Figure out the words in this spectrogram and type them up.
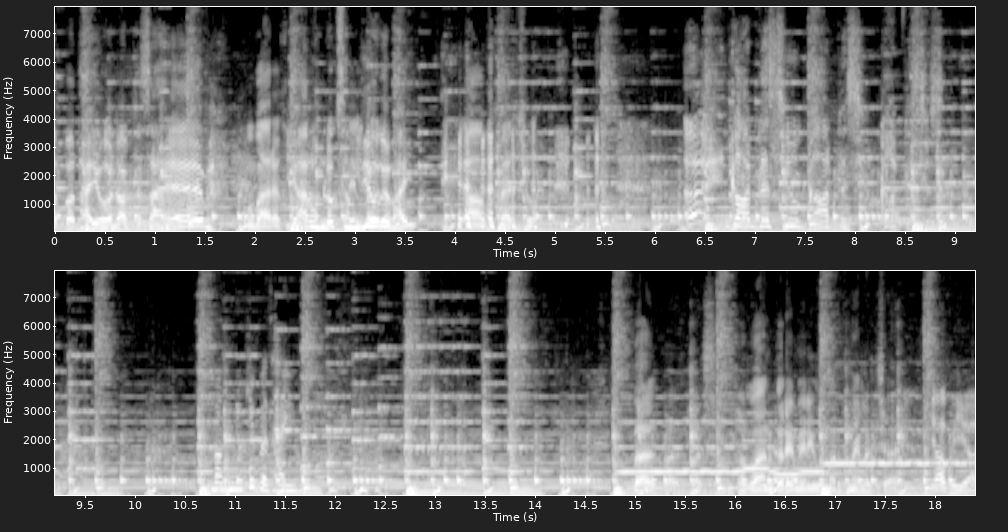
बहुत बधाई हो डॉक्टर साहब। मुबारक। यार हम लोग समझी हो गए भाई। आप बैठो God bless you God bless you God bless you sir मंगनी की बधाई हो। बस बस बस। भगवान करे मेरी उम्र में लग जाए। क्या भैया?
